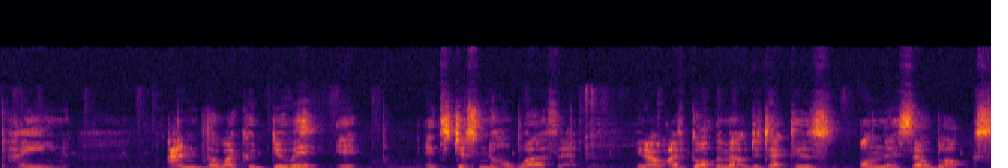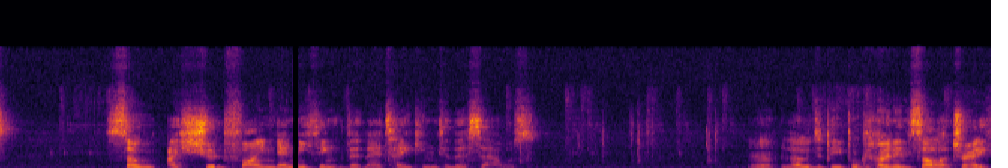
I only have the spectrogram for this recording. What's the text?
pain. And though I could do it, it it's just not worth it. You know, I've got the metal detectors on their cell blocks, so I should find anything that they're taking to their cells. Oh, loads of people going in solitary.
